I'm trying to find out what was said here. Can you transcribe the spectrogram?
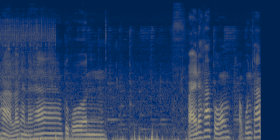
ผ่านแล้วกันนะครับ ทุกคน ไปแล้วครับผม ขอบคุณครับ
